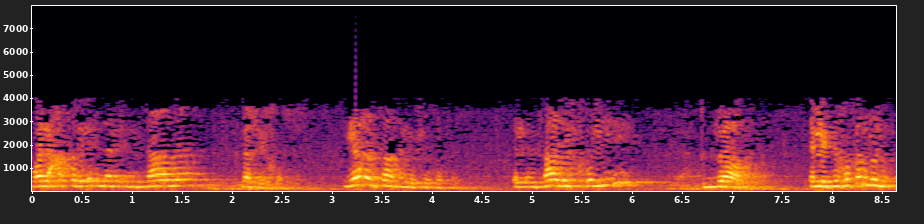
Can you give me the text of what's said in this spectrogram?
والعصر إن الإنسان لفي خسر. يا إنسان اللي في خسر. الإنسان الكلي لا. اللي في خسر منه.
